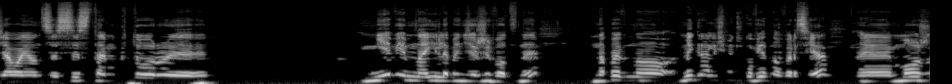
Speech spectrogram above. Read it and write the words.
działający system, który nie wiem na ile będzie żywotny. Na pewno my graliśmy tylko w jedną wersję. E, może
